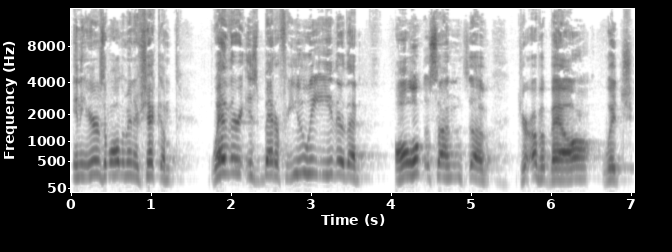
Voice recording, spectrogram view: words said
in the ears of all the men of Shechem, whether is better for you either that all the sons of Jerubbaal, which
